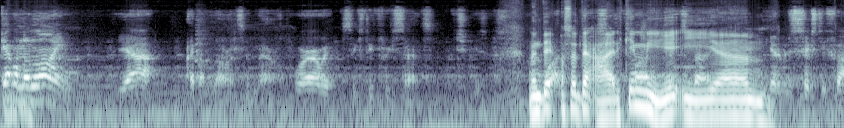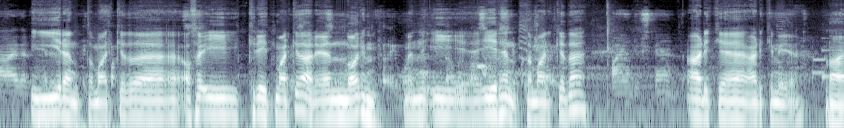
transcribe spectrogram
get on the line. Yeah. I got Lawrence and Merrill. Where are we? 63 cents. Men det, altså, det er ikke mye i, Get him to 65 and i rentemarkedet Altså i kredittmarkedet er det enorm, men i, i rentemarkedet er det, ikke, er det ikke mye. Nei.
